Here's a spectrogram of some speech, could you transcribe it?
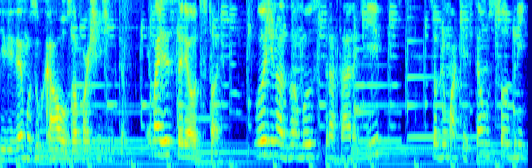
e vivemos o caos a partir de então. Mas isso seria outra história. Hoje nós vamos tratar aqui sobre uma questão sobre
